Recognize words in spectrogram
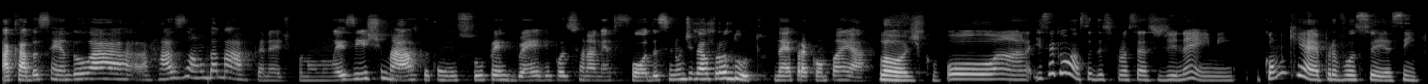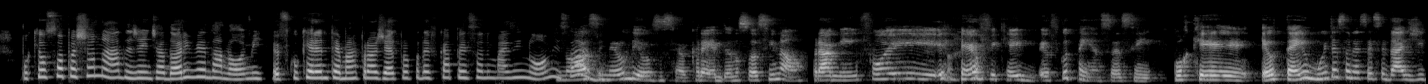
acaba sendo a razão da marca, né? Tipo, não, não existe marca com um super branding, posicionamento foda se não tiver o produto, né, para acompanhar. Lógico. Ô, Ana, e você gosta desse processo de naming? Como que é para você, assim? Porque eu sou apaixonada, gente, adoro inventar nome. Eu fico querendo ter mais projeto para poder ficar pensando mais em nomes, Nossa, sabe? meu Deus do céu, credo, eu não sou assim não. Para mim foi, eu fiquei, eu fico tensa assim, porque eu tenho muito essa necessidade de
